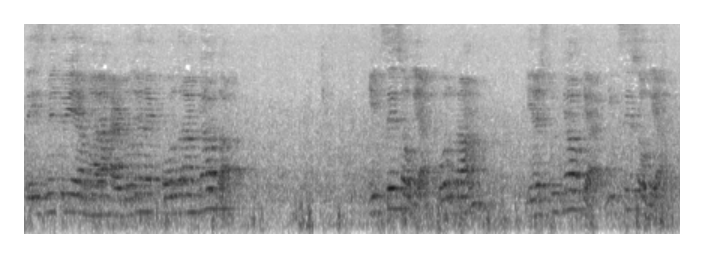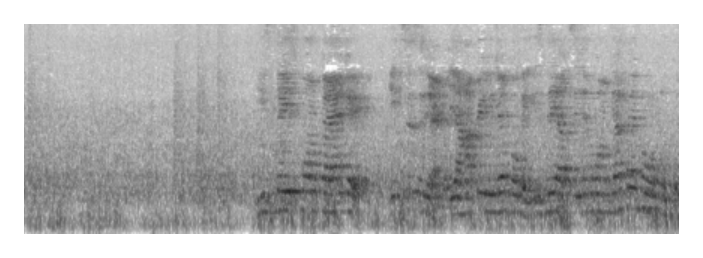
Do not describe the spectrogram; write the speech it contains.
तो इसमें जो ये हमारा हाइड्रोजन है 4 ग्राम क्या होगा? एक्सेस हो गया। 4 ग्राम H2 क्या हो गया? एक्सेस हो गया। इसलिए इसको हम कहेंगे एक्सेस एजेंट यहाँ पे यूजअप हो गई। इसलिए ऑक्सीजन को हम क्या कहेंगे O2 को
